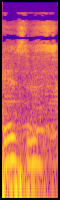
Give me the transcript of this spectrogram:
This is.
